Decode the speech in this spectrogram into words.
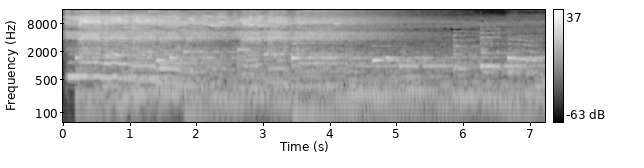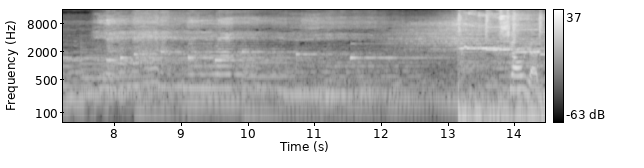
萧然梦，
